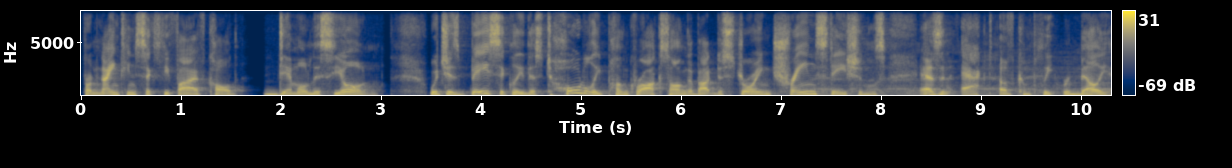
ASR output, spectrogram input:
from 1965 called Demolición, which is basically this totally punk rock song about destroying train stations as an act of complete rebellion.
